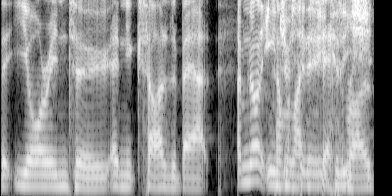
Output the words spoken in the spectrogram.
That you're into and excited about. I'm not interested like in it because he's,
